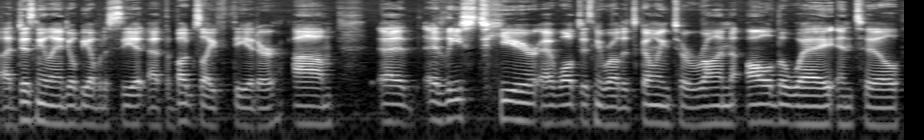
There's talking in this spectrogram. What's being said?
uh, Disneyland, you'll be able to see it at the Bugs Life Theater. Um, at, at least here at Walt Disney World, it's going to run all the way until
